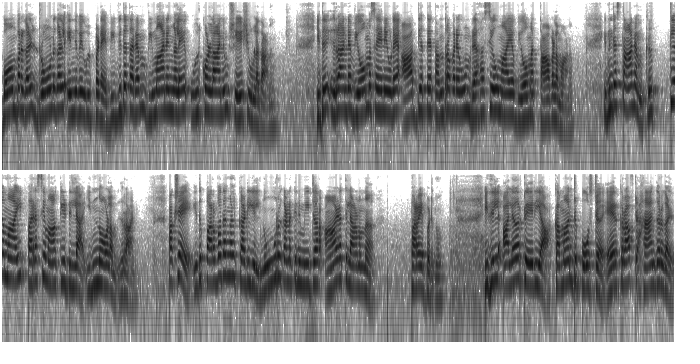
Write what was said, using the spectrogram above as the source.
ബോംബറുകൾ ഡ്രോണുകൾ എന്നിവയുൾപ്പെടെ വിവിധ തരം വിമാനങ്ങളെ ഉൾക്കൊള്ളാനും ശേഷിയുള്ളതാണ്. ഇത് ഇറാന്റെ വ്യോമസേനയുടെ ആദ്യത്തെ തന്ത്രപരവും രഹസ്യവുമായ വ്യോമത്താവളമാണ്. ഇതിന്റെ സ്ഥാനം കൃത്യമായി പരസ്യമാക്കിയിട്ടില്ല ഇന്നോളം ഇറാൻ. പക്ഷേ ഇത് പർവതങ്ങൾക്കടിയിൽ നൂറുകണക്കിന് മീറ്റർ ആഴത്തിലാണെന്ന് പറയപ്പെടുന്നു. ഇതിൽ alert area command post aircraft ഹാങ്കറുകൾ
